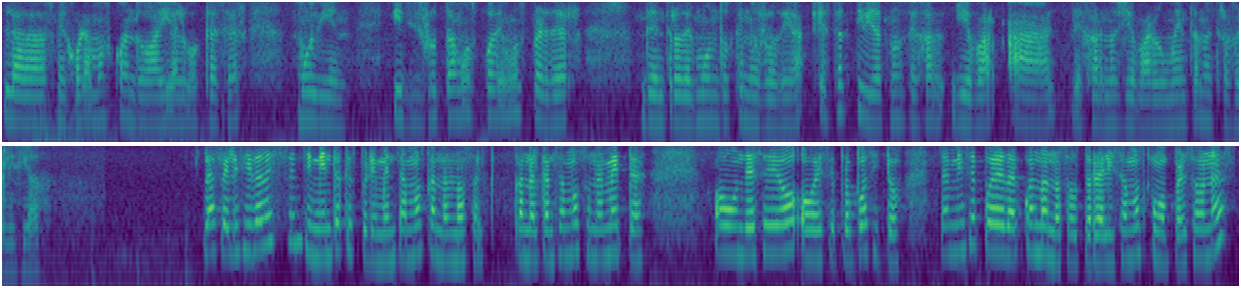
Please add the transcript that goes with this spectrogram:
las mejoramos cuando hay algo que hacer muy bien y disfrutamos podemos perder dentro del mundo que nos rodea. Esta actividad nos deja llevar a dejarnos llevar, aumenta nuestra felicidad. La felicidad es ese sentimiento que experimentamos cuando, nos cuando alcanzamos una meta o un deseo o ese propósito. También se puede dar cuando nos autorrealizamos como personas,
